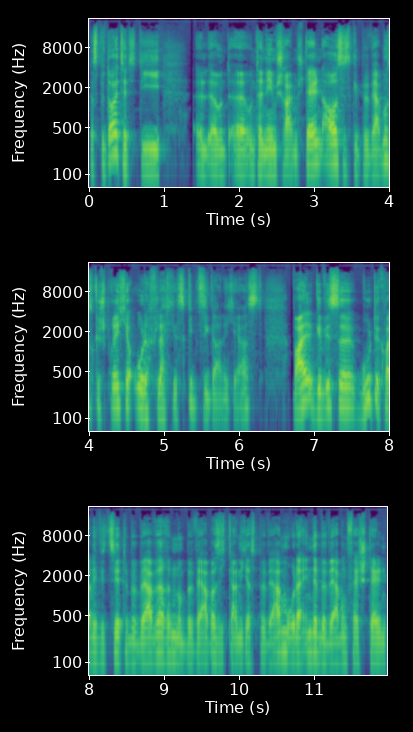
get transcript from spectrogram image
Das bedeutet, die äh, äh, Unternehmen schreiben Stellen aus, es gibt Bewerbungsgespräche oder vielleicht es gibt sie gar nicht erst, weil gewisse gute qualifizierte Bewerberinnen und Bewerber sich gar nicht erst bewerben oder in der Bewerbung feststellen,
